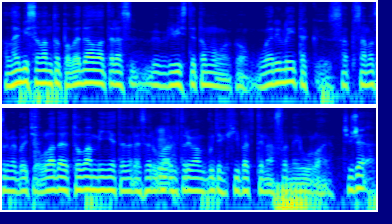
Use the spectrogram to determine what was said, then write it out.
ale by som vám to povedal a teraz vy, vy ste tomu ako uverili, tak sa samozrejme budete ovládať, to vám minie ten rezervoár, mm. ktorý vám bude chýbať v tej následnej úlohe. Čiže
